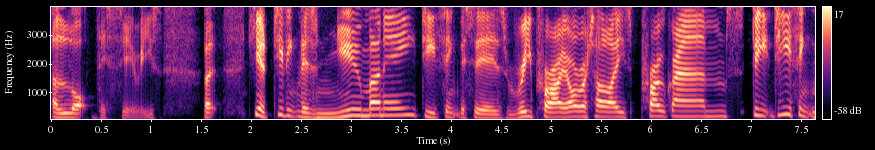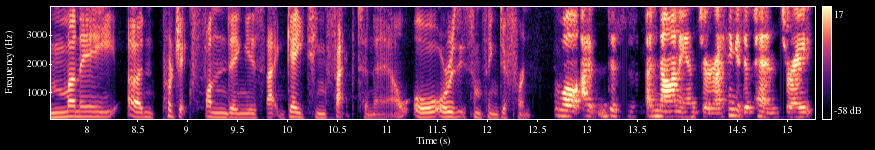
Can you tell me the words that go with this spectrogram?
a lot this series but you know, do you think there's new money? Do you think this is reprioritize programs? Do you, do you think money and project funding is that gating factor now, or, or is it something different? Well, I, this is a non answer. I think it depends, right?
